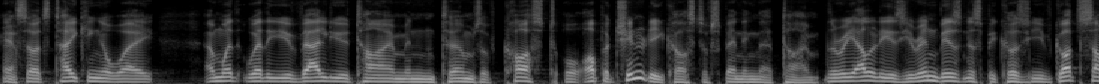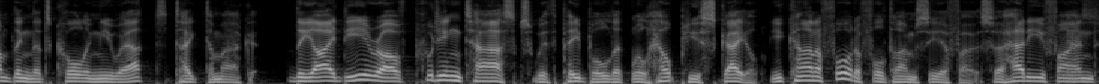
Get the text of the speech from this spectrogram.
And Yeah. so it's taking away, and whether, whether you value time in terms of cost or opportunity cost of spending that time, the reality is you're in business because you've got something that's calling you out to take to market. The idea of putting tasks with people that will help you scale. You can't afford a full time CFO. So, how do you find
